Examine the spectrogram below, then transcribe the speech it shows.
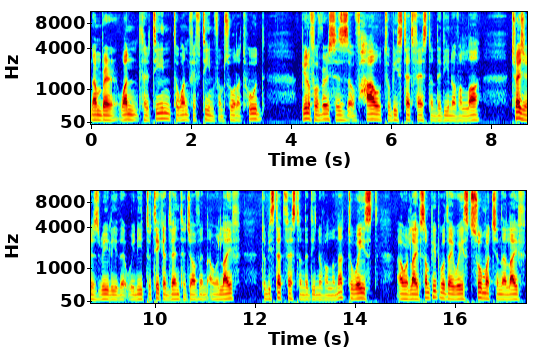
number 113 to 115 from Surah Hud. Beautiful verses of how to be steadfast on the deen of Allah. Treasures really that we need to take advantage of in our life to be steadfast on the deen of Allah, not to waste our life. Some people they waste so much in their life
